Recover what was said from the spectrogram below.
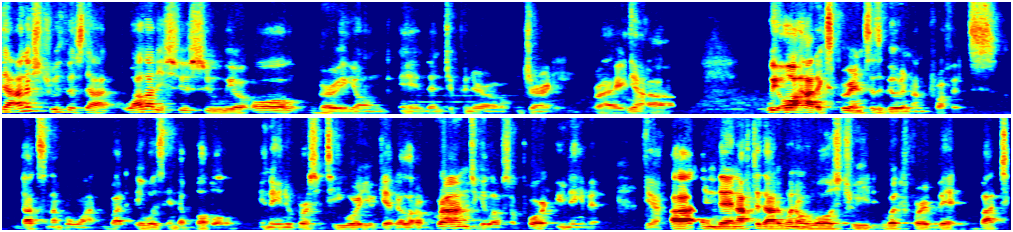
the honest truth is that while at Esusu, we are all very young in the entrepreneurial journey, right? Yeah. We all had experiences building nonprofits. That's number one. But it was in the bubble in the university where you get a lot of grants, you get a lot of support, you name it. Yeah. Uh, and then after that, I went on Wall Street, worked for a bit. But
